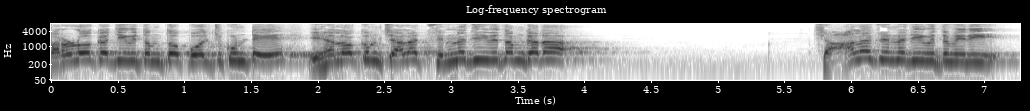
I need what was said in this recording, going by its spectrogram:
పరలోక జీవితంతో పోల్చుకుంటే ఇహలోకం చాలా చిన్న జీవితం కదా. చాలా చిన్న జీవితం ఇది.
